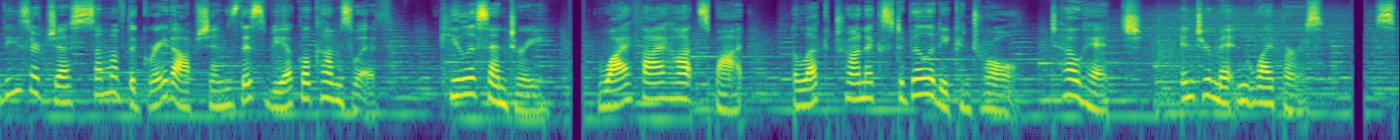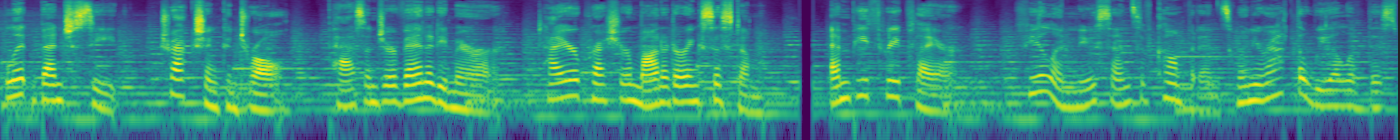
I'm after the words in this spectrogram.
These are just some of the great options this vehicle comes with. Keyless entry, Wi-Fi hotspot, electronic stability control, tow hitch, intermittent wipers, split bench seat, traction control, passenger vanity mirror, tire pressure monitoring system, MP3 player. Feel a new sense of confidence when you're at the wheel of this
